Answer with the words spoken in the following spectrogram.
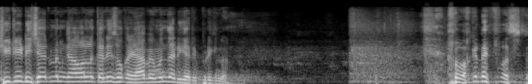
టీటీడీ చైర్మన్ కావాలని కనీసం ఒక యాభై మంది అడిగారు ఇప్పటికి నన్ను. ఒకటే ఫస్ట్.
